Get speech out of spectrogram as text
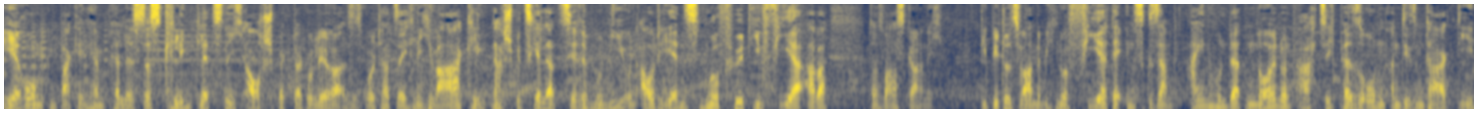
Ehrung im Buckingham Palace. Das klingt letztlich auch spektakulärer, als es wohl tatsächlich war. Klingt nach spezieller Zeremonie und Audienz nur für die vier, aber das war es gar nicht. Die Beatles waren nämlich nur vier der insgesamt 189 Personen an diesem Tag, die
